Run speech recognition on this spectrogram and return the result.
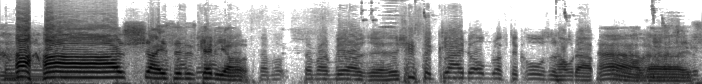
Haha, scheiße, Da das kenne ich auch. Da, war- da waren mehrere. Da schießt der Kleine um, läuft der Große und haut ab. Ah, Oh, da ist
